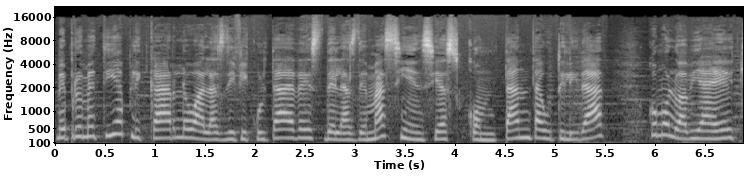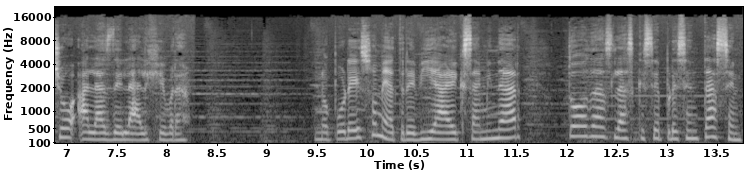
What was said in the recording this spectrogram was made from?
me prometí aplicarlo a las dificultades de las demás ciencias con tanta utilidad como lo había hecho a las del álgebra. No por eso me atrevía a examinar todas las que se presentasen,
